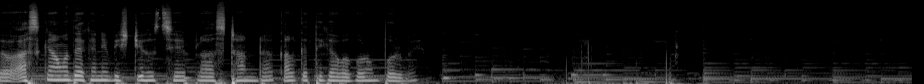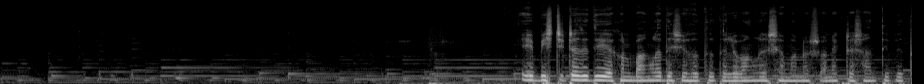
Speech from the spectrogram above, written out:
তো আজকে আমাদের এখানে বৃষ্টি হচ্ছে প্লাস ঠান্ডা। কালকে থেকে আবার গরম পড়বে। এই বৃষ্টিটা যদি এখন বাংলাদেশে হতো, তাহলে বাংলাদেশের মানুষ অনেকটা শান্তি পেত।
